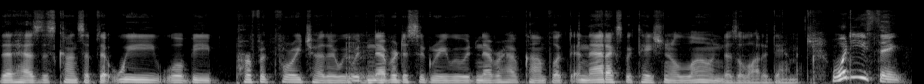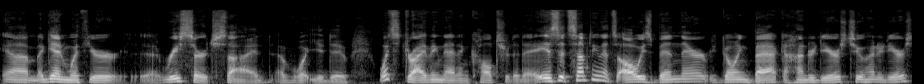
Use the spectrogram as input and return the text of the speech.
that has this concept that we will be perfect for each other. We mm-hmm. would never disagree. We would never have conflict. And that expectation alone does a lot of damage. What do you think, um, again, with your uh, research side of what you do, what's driving that in culture today? Is it something that's always been there going back 100 years, 200 years?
